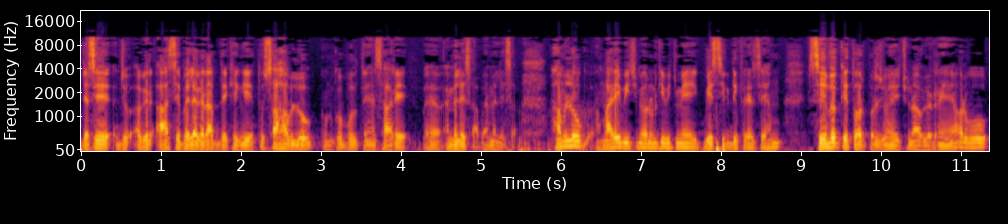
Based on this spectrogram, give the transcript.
जैसे जो अगर आज से पहले अगर आप देखेंगे तो साहब लोग उनको बोलते हैं, सारे एमएलए साहब एमएलए साहब। हम लोग, हमारे बीच में और उनके बीच में एक बेसिक डिफरेंस है, हम सेवक के तौर पर जो है, चुनाव लड़ रहे हैं। और वो,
